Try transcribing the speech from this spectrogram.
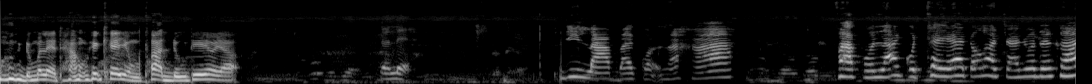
มึงเดี๋ยวมาแหละทางไม่แค่อย่างผ่านดูเที่ยวอะนั่นแหละดีลาไปก่อนนะคะ ฝากกดไลค์กดแชร์ต้องให้ใจด้วยนะคะ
